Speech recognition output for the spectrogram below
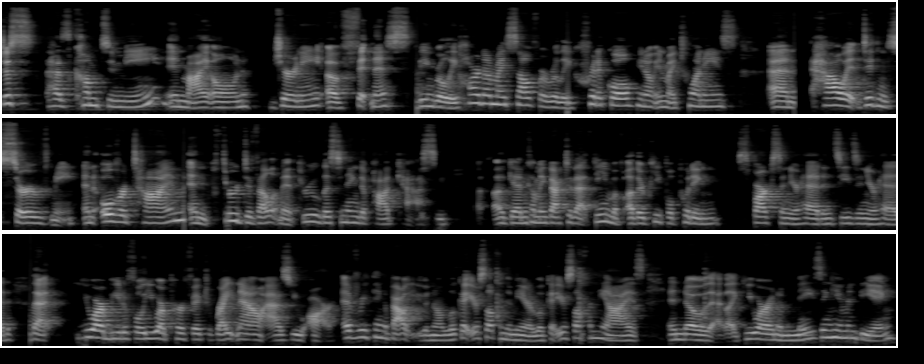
just has come to me in my own journey of fitness, being really hard on myself or really critical, you know, in my 20s, and how it didn't serve me. And over time and through development, through listening to podcasts, again, coming back to that theme of other people putting sparks in your head and seeds in your head, that you are beautiful, you are perfect right now as you are. Everything about you. You know, look at yourself in the mirror, look at yourself in the eyes, and know that like you are an amazing human being,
